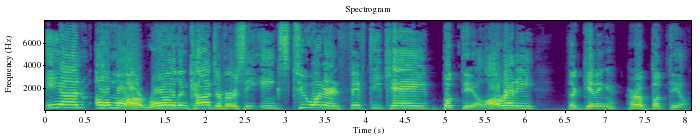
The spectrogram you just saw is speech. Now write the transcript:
Ilhan Omar, roiled in controversy, inks 250k book deal. Already, they're giving her a book deal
